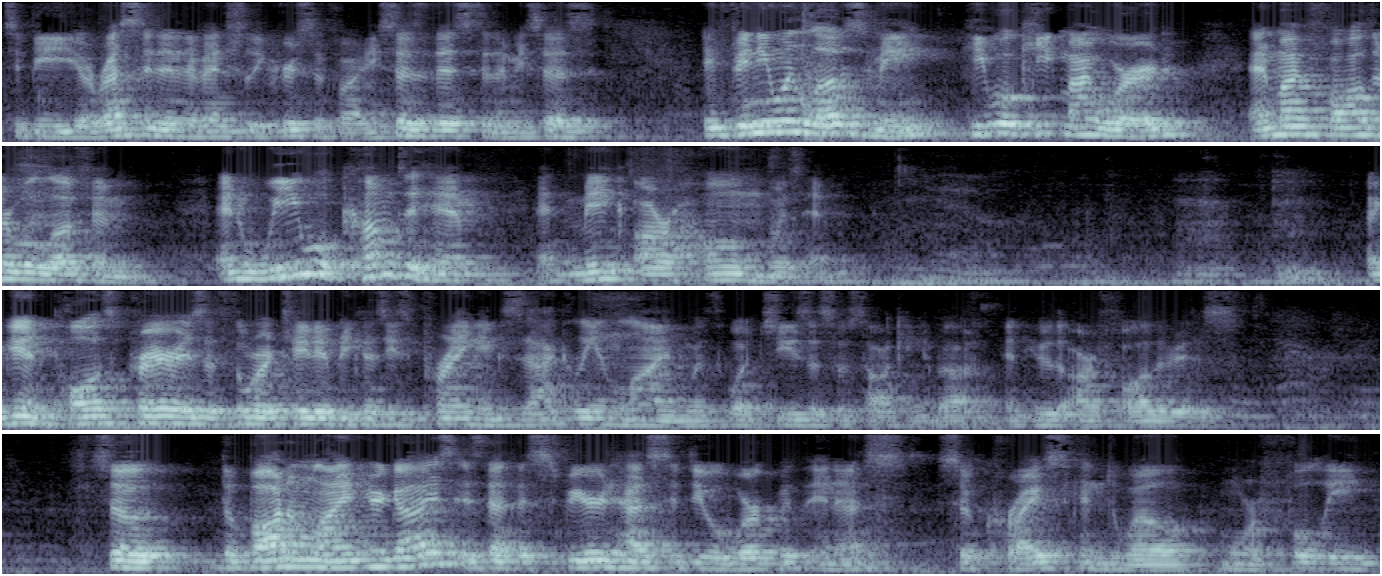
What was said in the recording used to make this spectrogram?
to be arrested and eventually crucified. He says this to them He says, If anyone loves me, he will keep my word, and my Father will love him, and we will come to him and make our home with him. Again, Paul's prayer is authoritative because he's praying exactly in line with what Jesus was talking about and who our Father is. So, the bottom line here, guys, is that the Spirit has to do a work within us so Christ can dwell more fully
